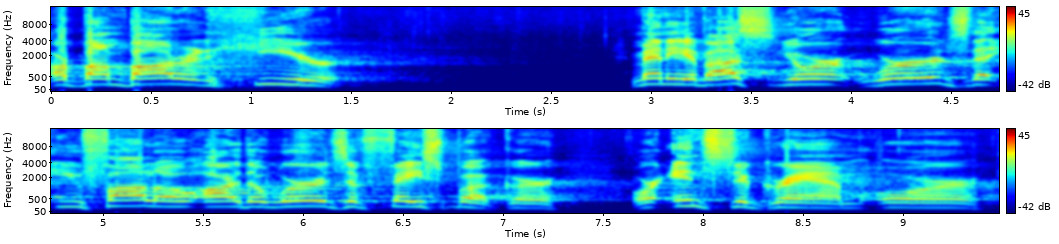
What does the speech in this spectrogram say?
are bombarded here. Many of us, your words that you follow are the words of Facebook or, or Instagram or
